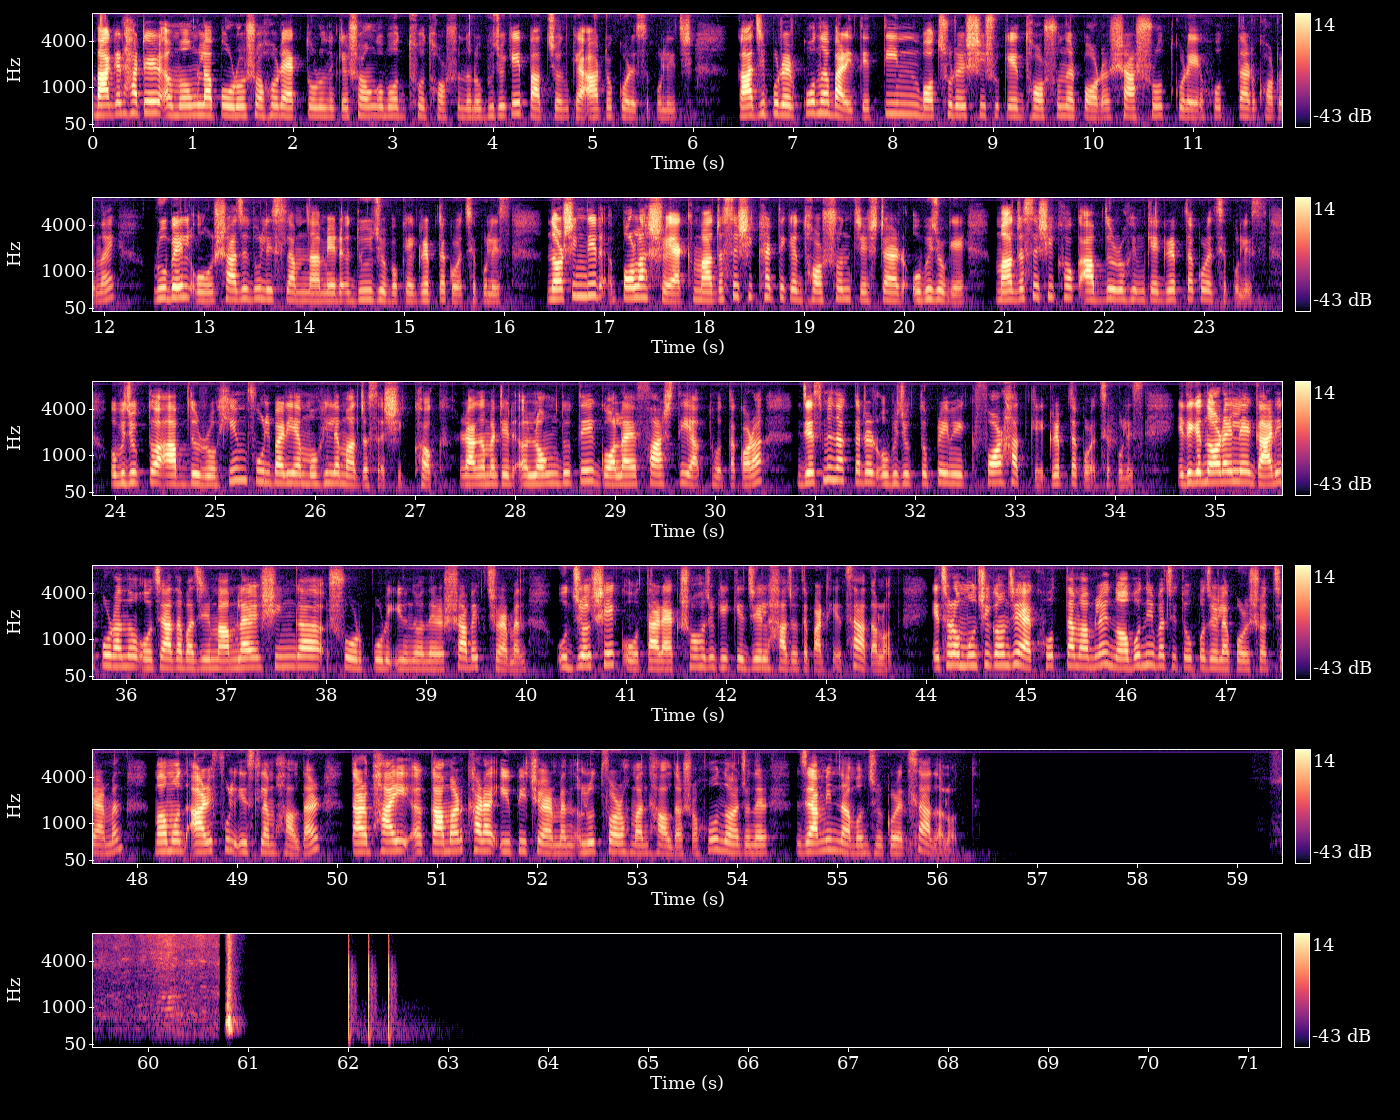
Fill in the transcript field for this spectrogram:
বাগেরহাটের মংলা পৌর শহরে এক তরুণীকে সংঘবদ্ধ ধর্ষণের অভিযোগে পাঁচজনকে আটক করেছে পুলিশ। গাজীপুরের কোনাবাড়িতে তিন বছরের শিশুকে ধর্ষণের পর শ্বাসরোধ করে হত্যার ঘটনায় রুবেল ও সাজেদুল ইসলাম নামের দুই যুবককে গ্রেপ্তার করেছে পুলিশ। নরসিংদীর পলাশে এক মাদ্রাসা শিক্ষার্থীকে ধর্ষণ চেষ্টার অভিযোগে মাদ্রাসা শিক্ষক আব্দুর রহিমকে গ্রেপ্তার করেছে পুলিশ। অভিযুক্ত আব্দুর রহিম ফুলবাড়িয়া মহিলা মাদ্রাসা শিক্ষক। রাঙামাটির লংদুতে গলায় ফাঁস দিয়ে আত্মহত্যা করা জেসমিন আক্তারের অভিযুক্ত প্রেমিক ফরহাদকে গ্রেপ্তার করেছে পুলিশ। এদিকে নড়াইলে গাড়ি পোড়ানো ও চাঁদাবাজির মামলায় সিঙ্গা সোরপুর ইউনিয়নের সাবেক চেয়ারম্যান উজ্জ্বল শেখ ও তার এক সহযোগীকে জেল হাজতে পাঠিয়েছে আদালত। এছাড়াও মুন্সীগঞ্জে এক হত্যা মামলায় নবনির্বাচিত উপজেলা পরিষদ চেয়ারম্যান মোহাম্মদ আরিফুল ইসলাম হালদার, তার ভাই কামারখাড়া ইউপি চেয়ারম্যান লুৎফর রহমান হালদার সহ নয়জনের জামিন নামঞ্জুর করেছে আদালত।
